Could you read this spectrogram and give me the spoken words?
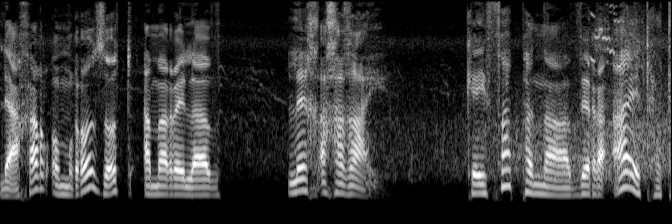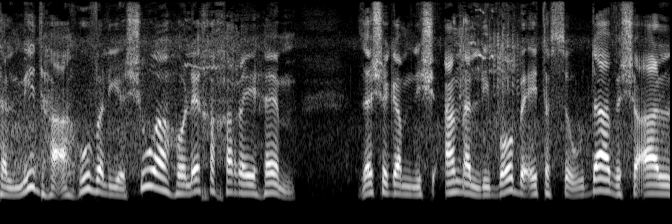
לאחר אומרו זאת, אמר אליו, לך אחריי. קיפה פנה וראה את התלמיד האהוב על ישוע הולך אחריהם, זה שגם נשען על ליבו בעת הסעודה ושאל,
